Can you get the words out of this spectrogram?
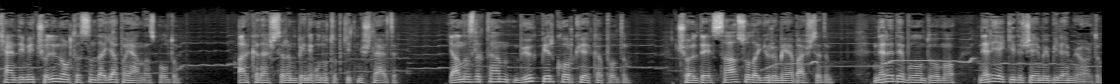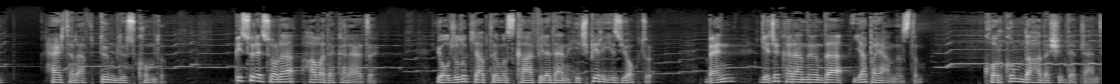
kendimi çölün ortasında yapayalnız buldum. Arkadaşlarım beni unutup gitmişlerdi. Yalnızlıktan büyük bir korkuya kapıldım. Çölde sağa sola yürümeye başladım. Nerede bulunduğumu, nereye gideceğimi bilemiyordum. Her taraf dümdüz kumdu. Bir süre sonra hava da karardı. Yolculuk yaptığımız kafileden hiçbir iz yoktu. Ben gece karanlığında yapayalnızdım. Korkum daha da şiddetlendi.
